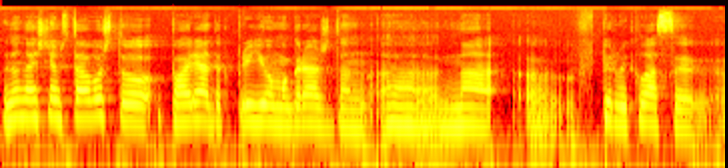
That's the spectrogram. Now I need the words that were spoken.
Ну, начнем с того, что порядок приема граждан э, на, э, в первые классы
